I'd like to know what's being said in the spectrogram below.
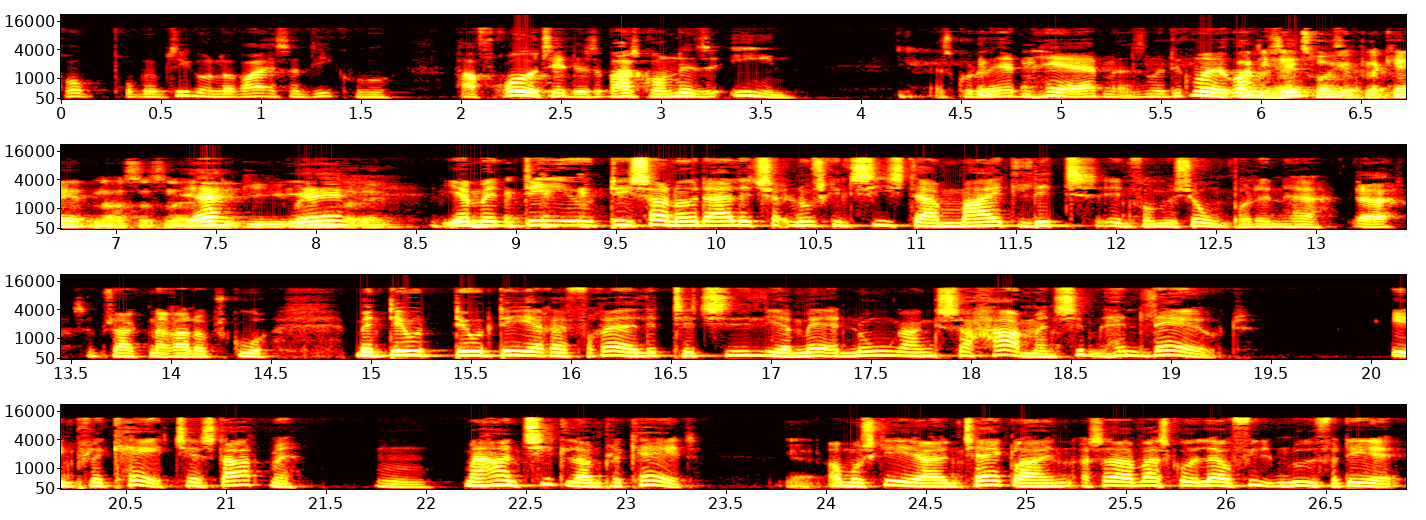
pro- problematik undervejs, så de kunne have råd til det, så bare skåret ned til en? Der skulle der være den her af dem, altså noget. det kunne man jo godt de have tænkt. trykket plakaten også og sådan noget, Ja, så de gik ikke ja. det. jamen, det er jo det er sådan noget, der er lidt... Nu skal det siges, der er meget lidt information på den her. Ja, som sagt, den er ret obskur. Men det er, jo, det er jo det, jeg refererede lidt til tidligere med, at nogle gange, så har man simpelthen lavet en plakat til at starte med. Mm. Man har en titel og en plakat, Ja. og måske en tagline, og så værsgo lave filmen ud for det af.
